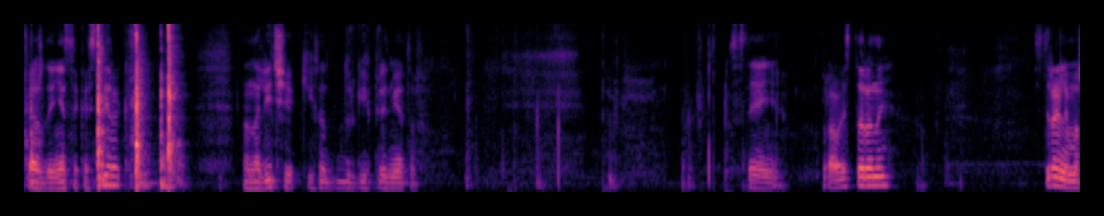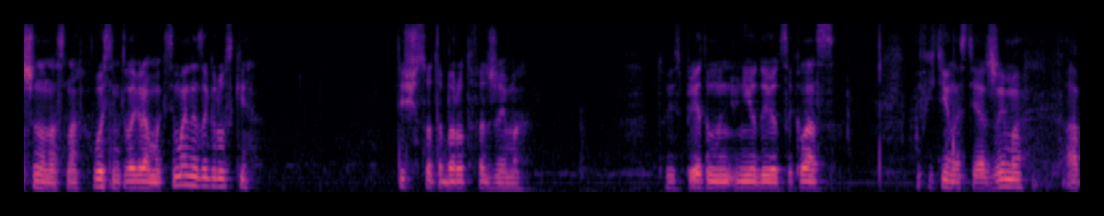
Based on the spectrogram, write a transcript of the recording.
каждые несколько стирок на наличие каких-то других предметов состояние правой стороны. Стиральная машина у нас на 8 кг максимальной загрузки. 1600 оборотов отжима. То есть при этом у нее дается класс эффективности отжима А+.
